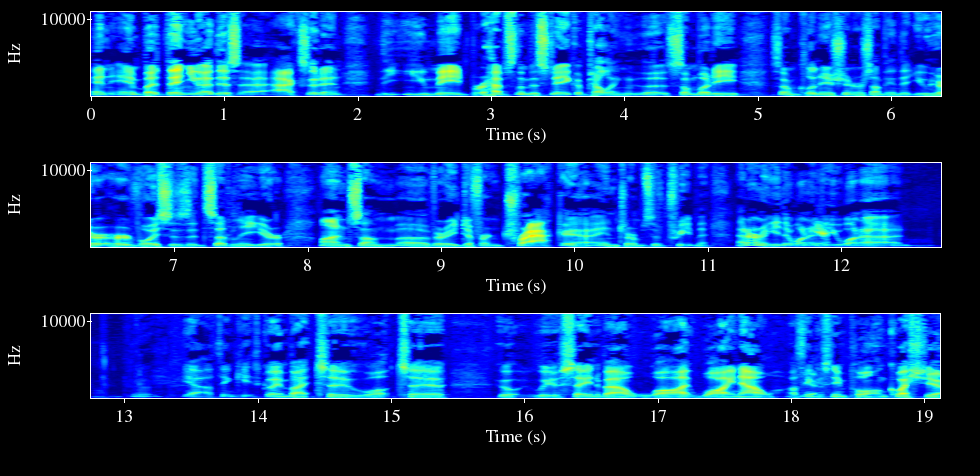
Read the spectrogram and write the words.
and and but then you had this uh, accident. The, you made perhaps the mistake of telling uh, somebody, some clinician or something, that you hear, heard voices, and suddenly you're on some uh, very different track uh, in terms of treatment. I don't know. Either one of you want to? Yeah, I think it's going back to what uh, what we were saying about why why now. I think it's an important question.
